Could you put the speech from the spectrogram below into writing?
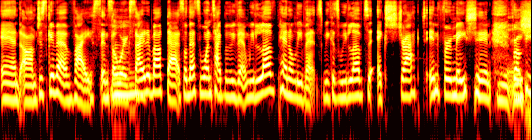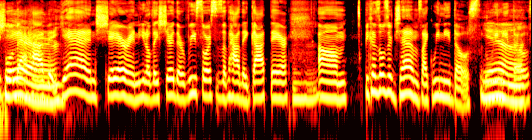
and um, just give advice. And so we're excited about about that. So that's one type of event. We love panel events because we love to extract information Yeah, from people that have it. Yeah, and share and you know, they share their resources of how they got there. Mm-hmm. Um because those are gems. Like we need those. Yeah. We need those.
